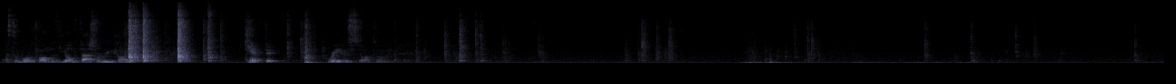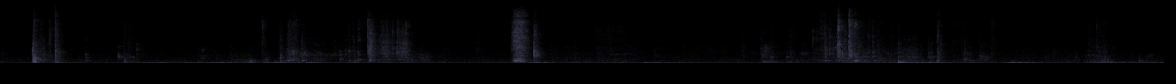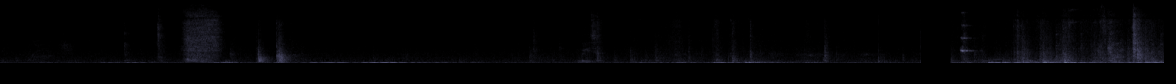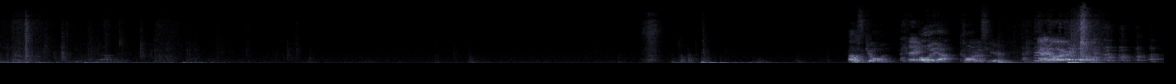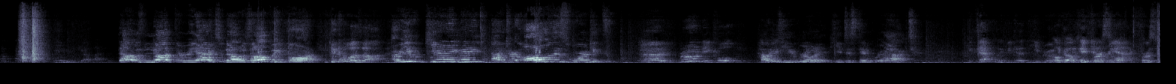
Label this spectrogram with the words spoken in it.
That's the one problem with the old fashioned recon. Can't fit Raider stock on it. How's it going? Hey. Oh yeah, Connor's here. Yeah, I know. I know. That was not the reaction I was hoping for. It was on. Are you kidding me? After all this work, it's. Uh, you ruined it, Colton. How did he ruin it? He just didn't react. Exactly, because he ruined Okay, it. okay. because he First of didn't all, react. first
